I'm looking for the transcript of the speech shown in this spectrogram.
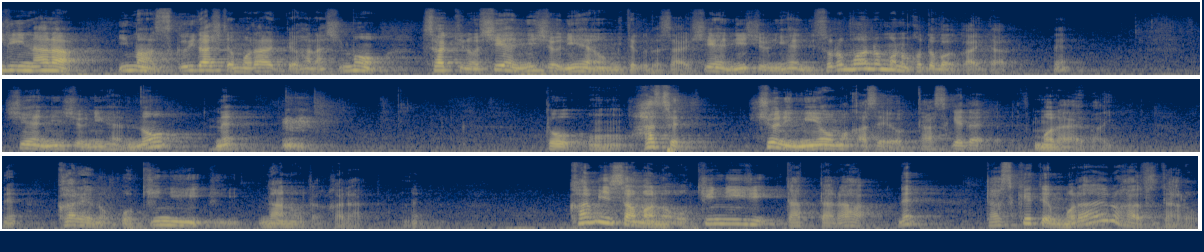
入りなら今救い出してもらえっていう話もさっきの詩篇22編を見てください。詩篇22編にそのままの言葉が書いてある。ね、詩篇22編のね、と、8節主に身を任せよ、助けてもらえばいい。ね、彼のお気に入りなのだから、ね。神様のお気に入りだったら、ね、助けてもらえるはずだろう。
